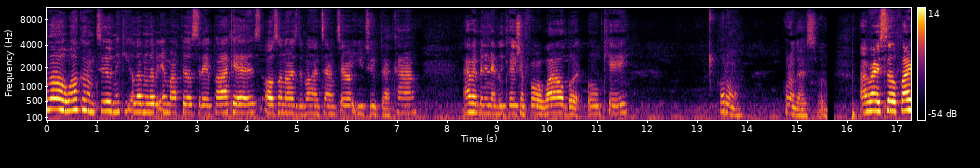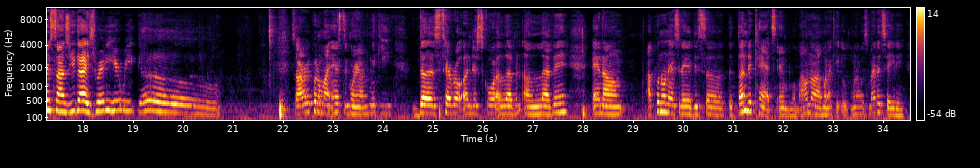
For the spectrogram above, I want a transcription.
Hello, welcome to Nikki eleven eleven in my fields today podcast, also known as Divine Time Tarot, YouTube.com. I haven't been in that location for a while, but okay. Hold on, hold on, guys. Hold on. All right, so fire signs, you guys ready? Here we go. So I already put on my Instagram, Nikki does tarot underscore eleven eleven, and um I put on there today this uh the Thundercats emblem. I don't know when I when I was meditating,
